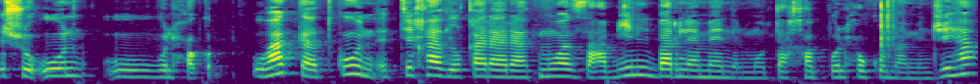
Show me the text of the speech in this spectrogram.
الشؤون والحكم. وهكا تكون اتخاذ القرارات موزعة بين البرلمان المنتخب والحكومة من جهة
